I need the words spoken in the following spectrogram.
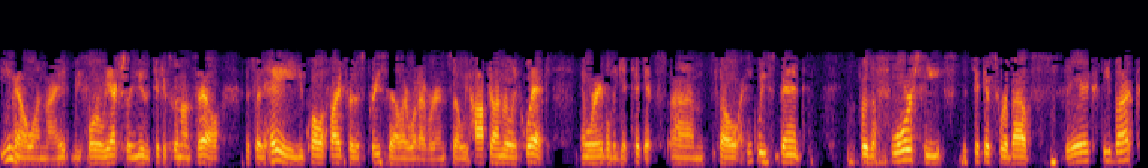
email one night before we actually knew the tickets went on sale that said, "Hey, you qualified for this pre-sale or whatever," and so we hopped on really quick and were able to get tickets. Um, so I think we spent for the floor seats, the tickets were about sixty bucks.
